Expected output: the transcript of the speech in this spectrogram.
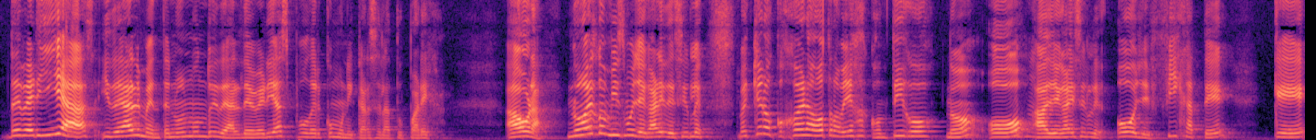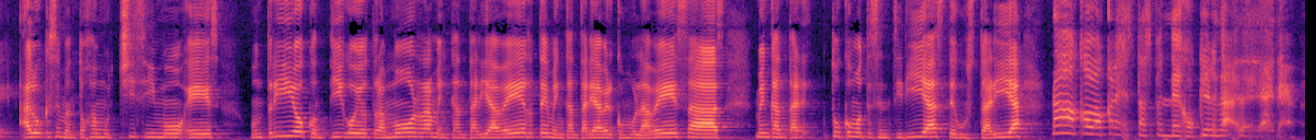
deberías, idealmente, en un mundo ideal, deberías poder comunicársela a tu pareja. Ahora, no es lo mismo llegar y decirle, me quiero coger a otra vieja contigo, ¿no? O a llegar y decirle, oye, fíjate que algo que se me antoja muchísimo es un trío contigo y otra morra, me encantaría verte, me encantaría ver cómo la besas, me encantaría, tú cómo te sentirías, te gustaría, no, ¿cómo crees? Estás pendejo, quieres... da, da, da, da".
